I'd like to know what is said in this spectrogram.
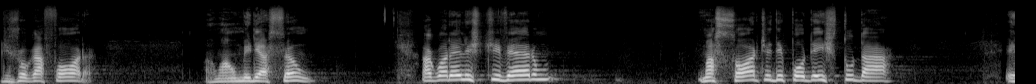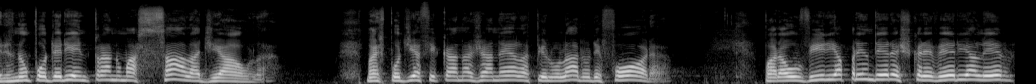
de jogar fora. Uma humilhação. Agora eles tiveram uma sorte de poder estudar. Eles não poderiam entrar numa sala de aula, mas podia ficar na janela pelo lado de fora para ouvir e aprender a escrever e a ler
